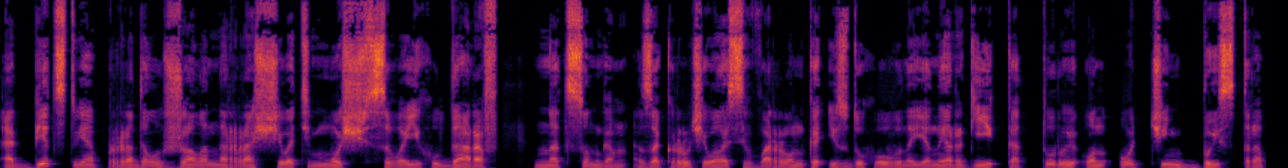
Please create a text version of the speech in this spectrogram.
а бедствие продолжало наращивать мощь своих ударов. Над Сонгом закручивалась воронка из духовной энергии, которую он очень быстро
